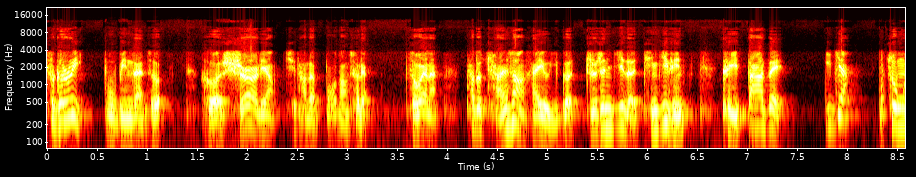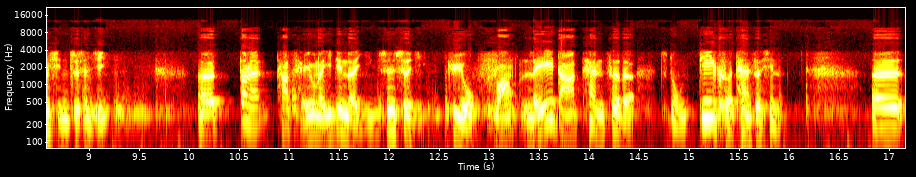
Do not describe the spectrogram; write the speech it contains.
斯科瑞步兵战车和十二辆其他的保障车辆。此外呢，它的船上还有一个直升机的停机坪，可以搭载一架中型直升机。呃，当然，它采用了一定的隐身设计，具有防雷达探测的这种低可探测性能。呃，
